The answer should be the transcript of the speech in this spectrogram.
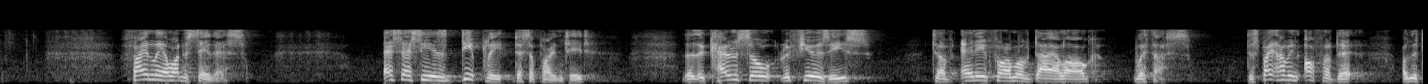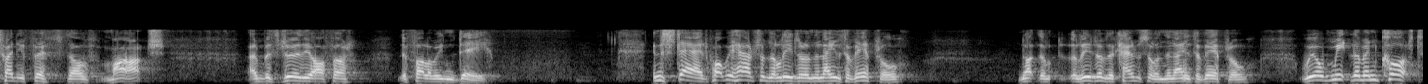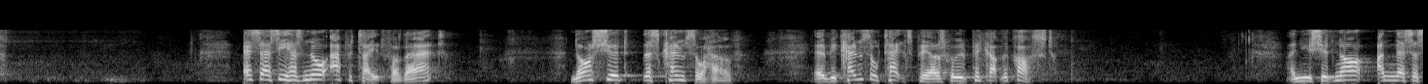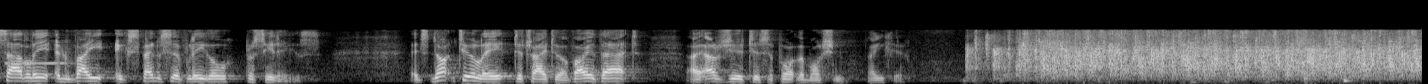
Finally, I want to say this. SSE is deeply disappointed that the Council refuses to have any form of dialogue with us, despite having offered it on the 25th of March and withdrew the offer the following day. Instead, what we heard from the leader on the 9th of April, not the, the leader of the Council on the 9th of April, we'll meet them in court. SSE has no appetite for that, nor should this Council have. It would be Council taxpayers who would pick up the cost. And you should not unnecessarily invite expensive legal proceedings. It's not too late to try to avoid that. I urge you to support the motion. Thank you.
